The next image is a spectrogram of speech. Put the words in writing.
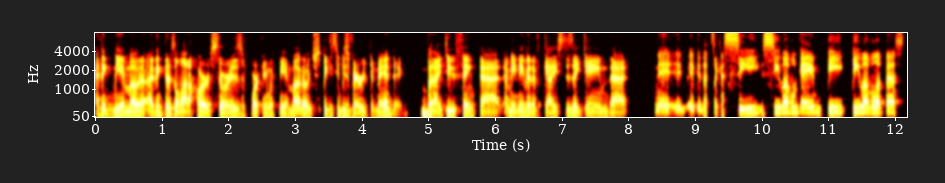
I think Miyamoto, I think there's a lot of horror stories of working with Miyamoto just because he was very demanding. But I do think that, I mean, even if Geist is a game that maybe that's like a C C level game, B B level at best,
